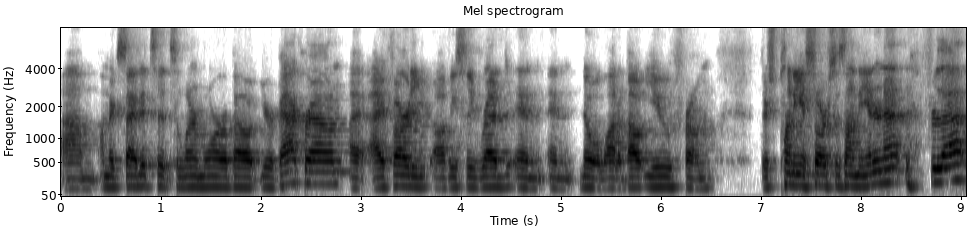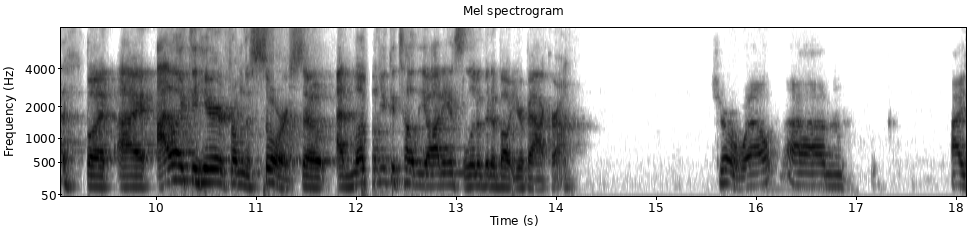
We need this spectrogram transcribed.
um, I'm excited to, to learn more about your background. I, have already obviously read and, and know a lot about you from there's plenty of sources on the internet for that, but I, I like to hear it from the source. So I'd love if you could tell the audience a little bit about your background. Sure. Well, um, I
